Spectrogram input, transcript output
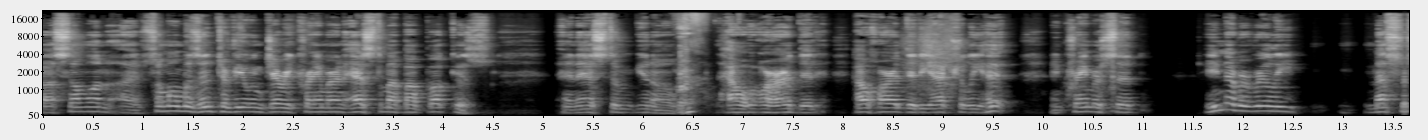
Uh, someone, uh, someone was interviewing Jerry Kramer and asked him about Butkus, and asked him, you know, how hard did how hard did he actually hit? And Kramer said he never really messed.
